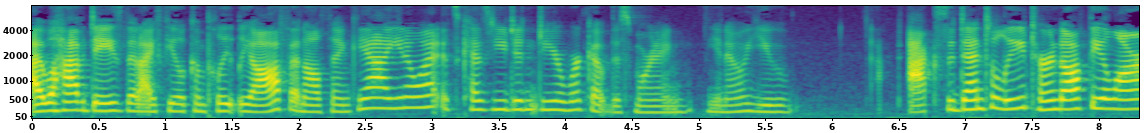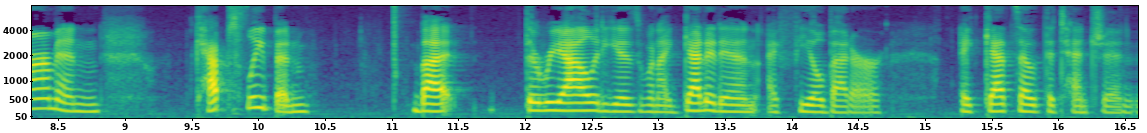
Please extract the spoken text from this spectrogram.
I will have days that I feel completely off and I'll think, yeah, you know what? It's because you didn't do your workout this morning. You know, you accidentally turned off the alarm and kept sleeping. But the reality is, when I get it in, I feel better. It gets out the tension,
